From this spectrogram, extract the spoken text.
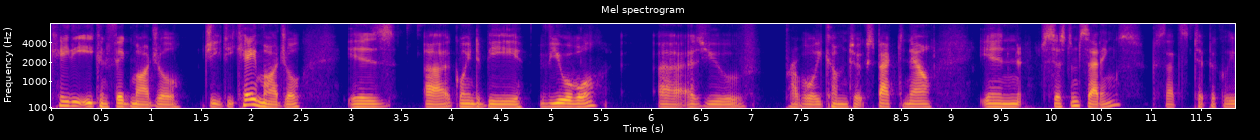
KDE config module, GTK module, is uh, going to be viewable, uh, as you've probably come to expect now, in system settings, because that's typically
